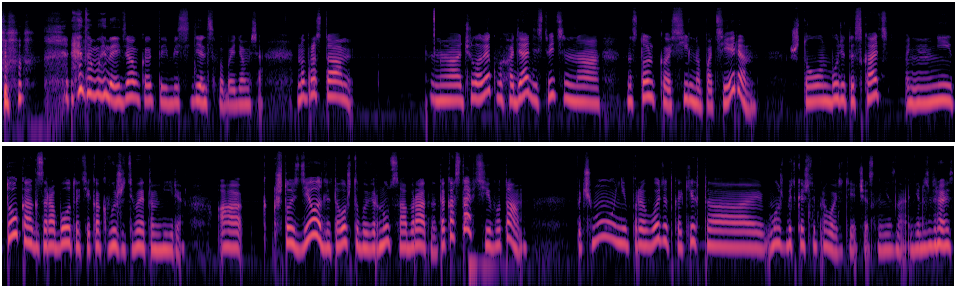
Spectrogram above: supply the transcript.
Это мы найдем как-то и без сидельцев обойдемся. Но просто а, человек, выходя, действительно настолько сильно потерян, что он будет искать не то, как заработать и как выжить в этом мире, а что сделать для того, чтобы вернуться обратно. Так оставьте его там. Почему не проводят каких-то, может быть, конечно, не проводят, я честно не знаю, не разбираюсь,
